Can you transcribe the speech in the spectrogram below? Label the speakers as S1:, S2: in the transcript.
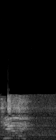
S1: Julie.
